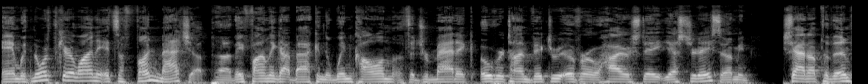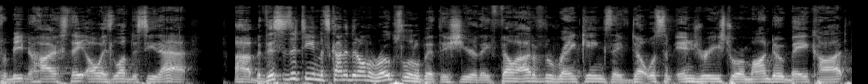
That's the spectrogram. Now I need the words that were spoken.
And with North Carolina, it's a fun matchup. Uh, they finally got back in the win column with a dramatic overtime victory over Ohio State yesterday. So, I mean, shout out to them for beating Ohio State. Always love to see that. Uh, but this is a team that's kind of been on the ropes a little bit this year. They fell out of the rankings. They've dealt with some injuries to Armando Bacot.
